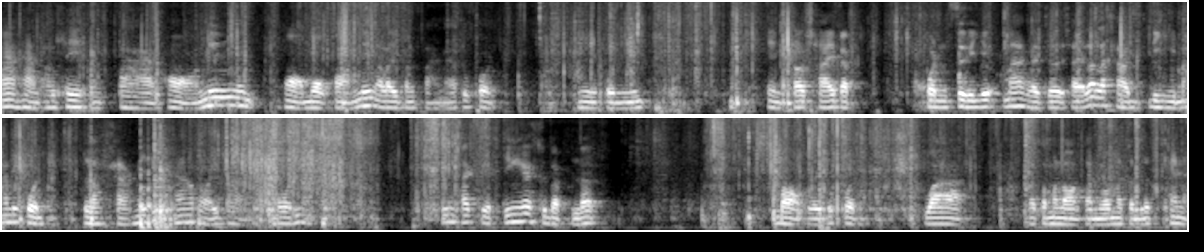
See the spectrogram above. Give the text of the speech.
อาหารทะเลต่างๆห่อนึ่งห่อหมกห่อนึ่งอะไรต่างๆ นะ ทุกคนนี่ตัวนี้ เห็นเขาใช้แบบคนซื้อเยอะมากเลยเจอใช้แล้วราคาดีมากทุกคน ราคาไม่ถึงห้าร้อยบาทคน ซึ่งแพ็กเกจจิ้งก็คือแบบเลิศบอกเลยทุกคนว่าเราจะมาลองกันว่ามันจะเลิศแค่ไหน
